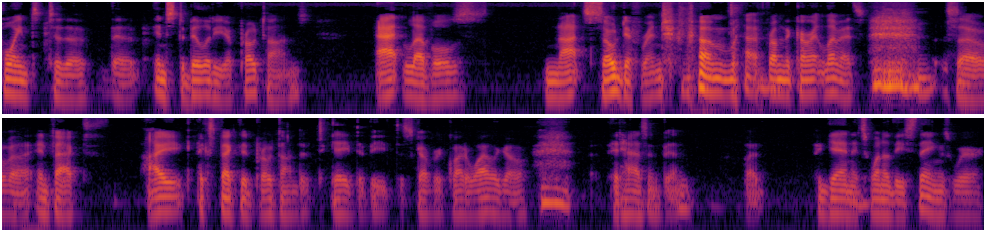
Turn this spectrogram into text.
point to the the instability of protons at levels not so different from from the current limits. Mm-hmm. So, uh, in fact, I expected proton decay to be discovered quite a while ago. It hasn't been, but again, it's one of these things where,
